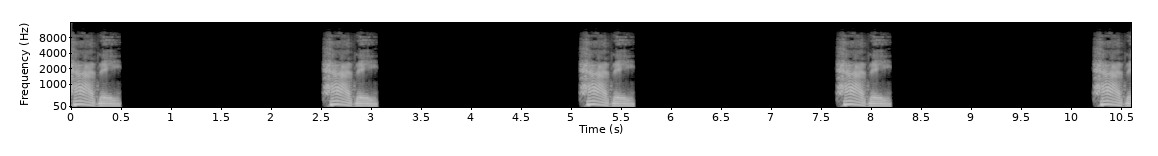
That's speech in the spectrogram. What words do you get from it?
had a. Had a. Had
